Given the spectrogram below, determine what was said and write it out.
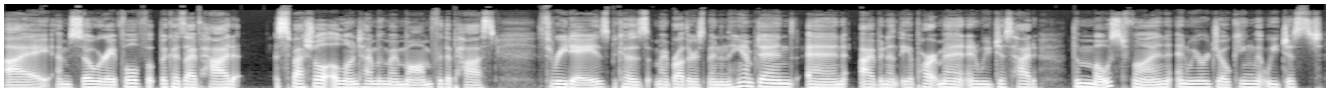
I am so grateful for, because I've had special alone time with my mom for the past three days because my brother's been in the Hamptons and I've been at the apartment and we've just had the most fun. And we were joking that we just,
